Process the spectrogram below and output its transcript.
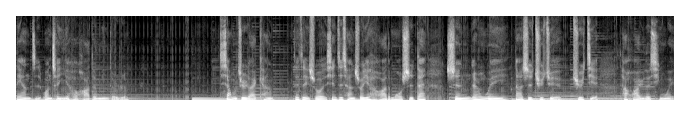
那样子忘成耶和华的名的人。像我们继续来看，在这里说，先知常说耶和华的漠视，但神认为那是曲解曲解他话语的行为。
